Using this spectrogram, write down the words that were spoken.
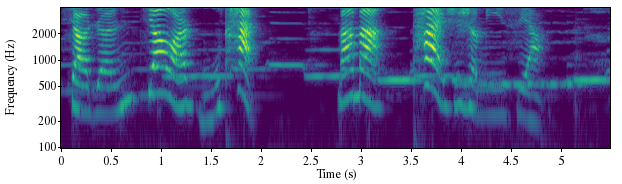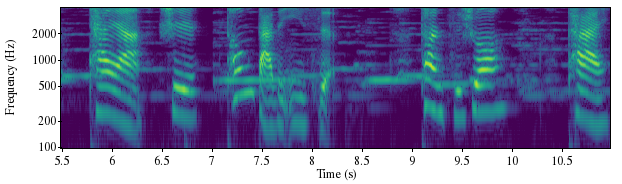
小人骄而不泰。”妈妈，泰是什么意思呀？泰呀，是通达的意思。彖辞说：“泰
